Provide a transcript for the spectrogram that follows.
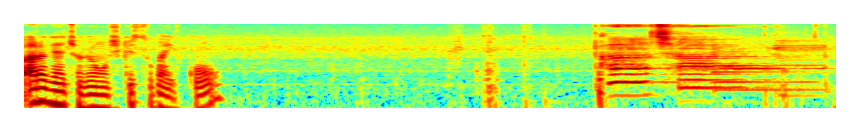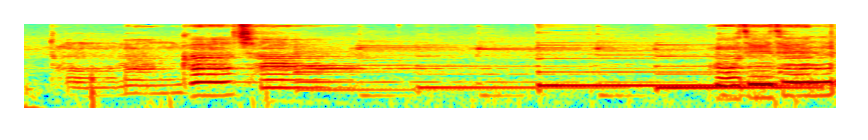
빠르게 적용을 시킬 수가 있고 가자 도망가자 어디든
